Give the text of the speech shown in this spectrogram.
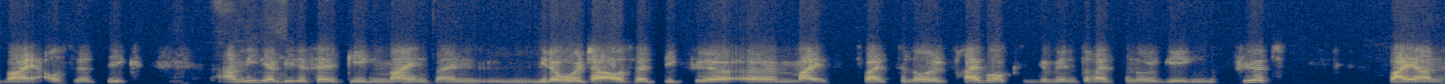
2 Auswärtssieg. Arminia Bielefeld gegen Mainz, ein wiederholter Auswärtssieg für äh, Mainz 2 zu 0. Freiburg gewinnt 3 zu 0 gegen Fürth. Bayern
